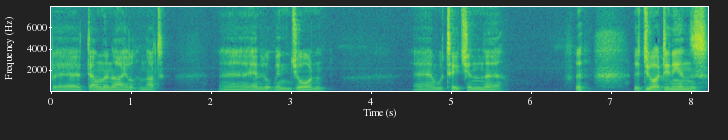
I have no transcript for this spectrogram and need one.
uh, down the Nile and that. Uh, ended up in Jordan. And we're teaching the the Jordanians,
